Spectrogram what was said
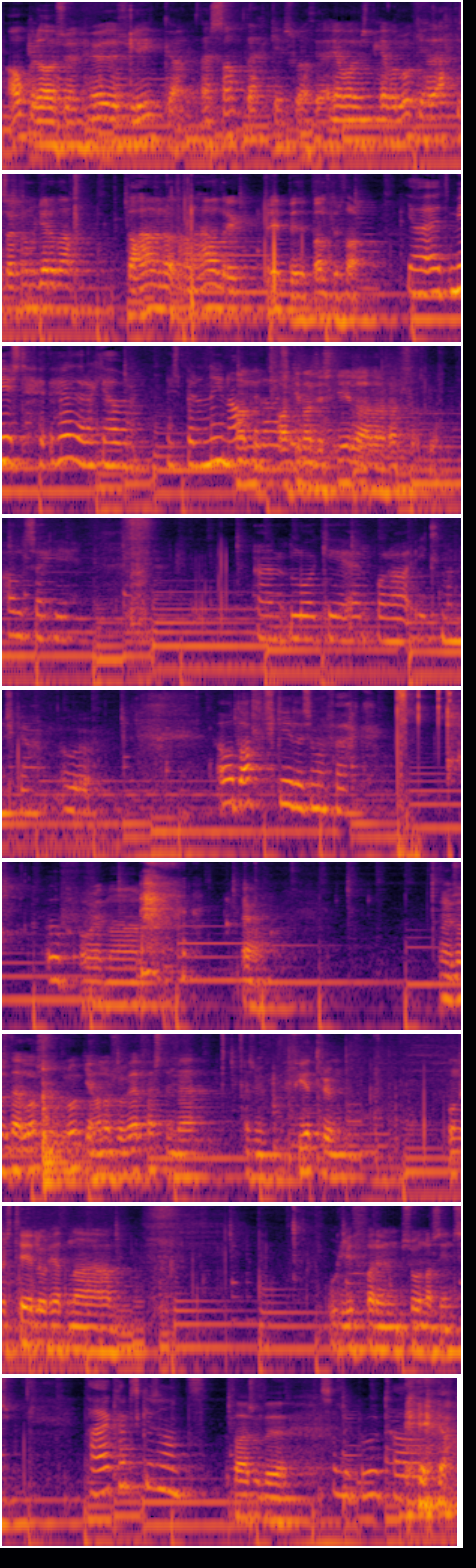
ábyrð á þessu en höður líka, en samt ekki, sko, því að ef, ef Loki hefði ekki sagt hann að gera það, þá hefði hann, hann hefði aldrei dripið baldur þá. Já, mér finnst höfður ekki hafa eins bera neina Hann ábyrð á var ekki þessu. þann sem skilaði að vera refsa, sko. Alls ekki. En Loki er bara illmanniska og á þetta allt skilið sem hann fekk. Úff. og hérna já en svo þetta er Loki, hann er svo vel festur með þessum fjötrum búnist til úr hérna úr líffarum sonar síns Það er kannski svona það er svolítið svolítið brútal. já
